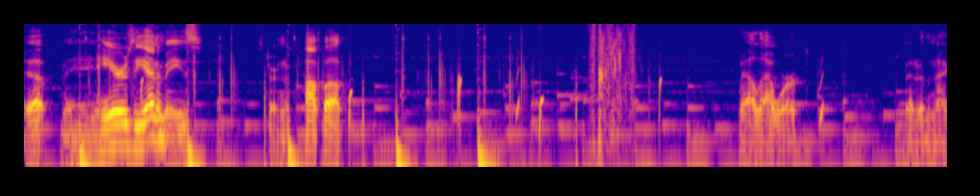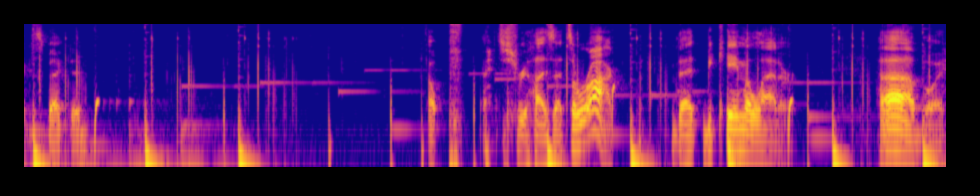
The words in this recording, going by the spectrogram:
Yep, and here's the enemies. Starting to pop up. Well, that worked. Better than I expected. Oh, pff, I just realized that's a rock. That became a ladder. Ah, boy.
